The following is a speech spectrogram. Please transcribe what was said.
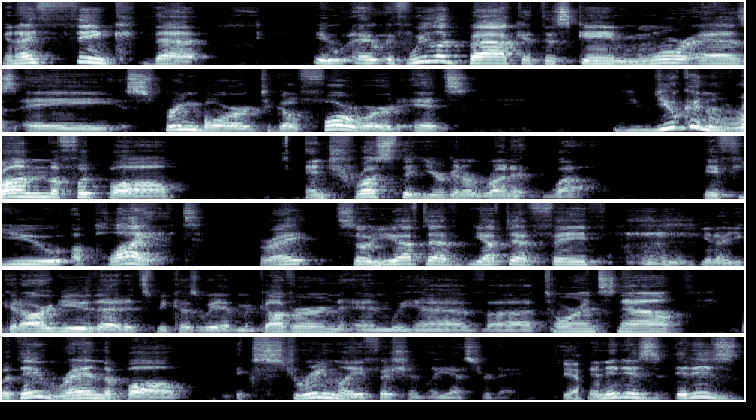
And I think that if we look back at this game more as a springboard to go forward, it's you, can run the football and trust that you're going to run it well if you apply it right so Mhm. you have to have you have to have faith you know you could argue that it's because we have mcgovern and we have uh, torrence now but they ran the ball extremely efficiently yesterday Yeah. and it is it is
